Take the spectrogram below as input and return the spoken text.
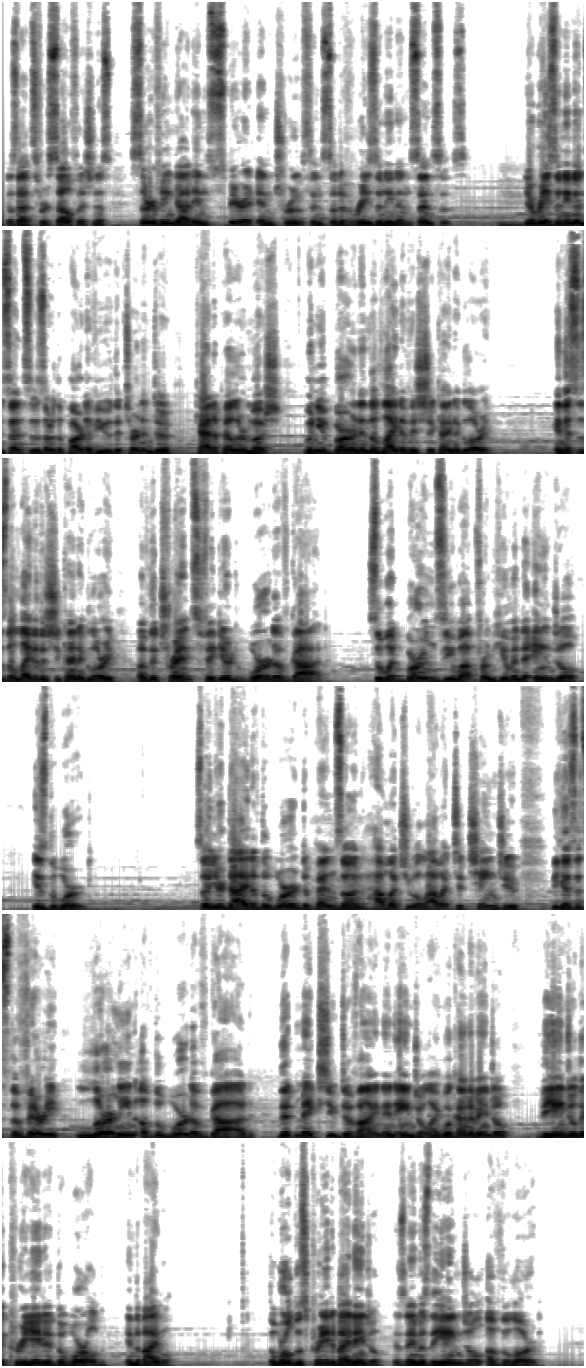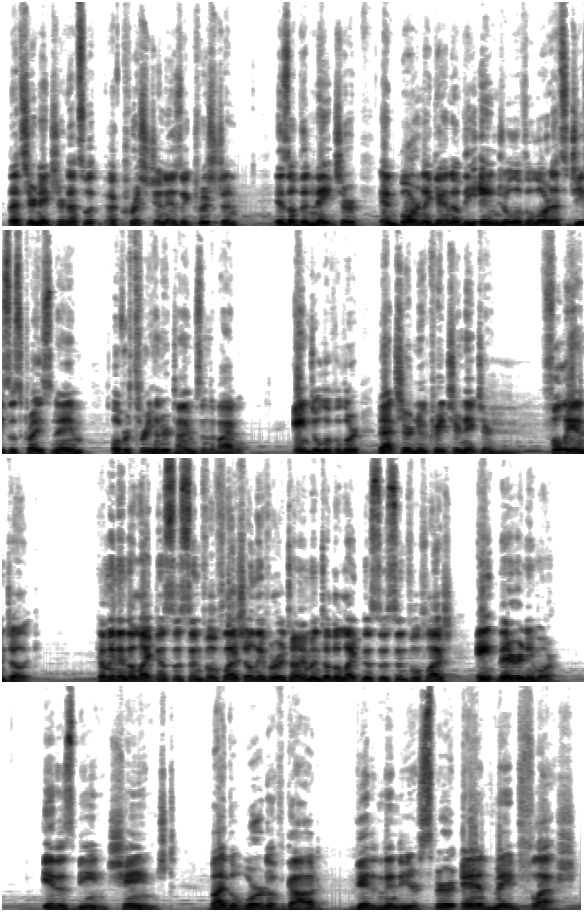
because that's for selfishness, serving God in spirit and truth instead of reasoning and senses. Mm. Your reasoning and senses are the part of you that turn into caterpillar mush when you burn in the light of His Shekinah glory. And this is the light of the Shekinah glory of the transfigured Word of God. So, what burns you up from human to angel is the Word. So, your diet of the Word depends on how much you allow it to change you, because it's the very learning of the Word of God that makes you divine an angel like. What mm-hmm. kind of angel? The angel that created the world in the Bible. The world was created by an angel. His name is the angel of the Lord. That's your nature. That's what a Christian is. A Christian is of the nature and born again of the angel of the Lord. That's Jesus Christ's name over 300 times in the Bible. Angel of the Lord. That's your new creature nature. Mm-hmm. Fully angelic. Coming in the likeness of sinful flesh only for a time until the likeness of sinful flesh ain't there anymore. It is being changed by the Word of God getting into your spirit and made flesh.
